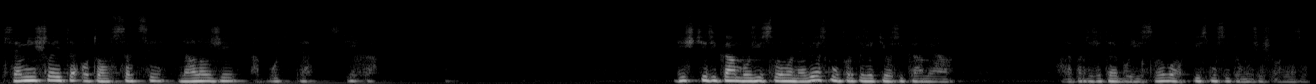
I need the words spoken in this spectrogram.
Přemýšlejte o tom v srdci, na loži a buďte sticha. Když ti říkám Boží slovo, nevěř mu, protože ti ho říkám já, ale protože to je Boží slovo a v písmu si to můžeš ověřit.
